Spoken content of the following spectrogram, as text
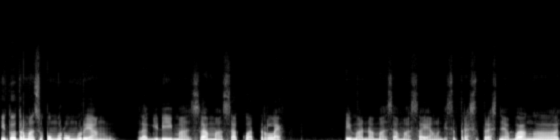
Itu termasuk umur-umur yang lagi di masa-masa quarter life. Di mana masa-masa yang lagi stres-stresnya banget,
